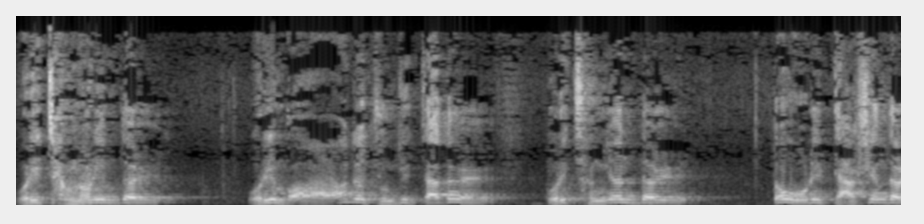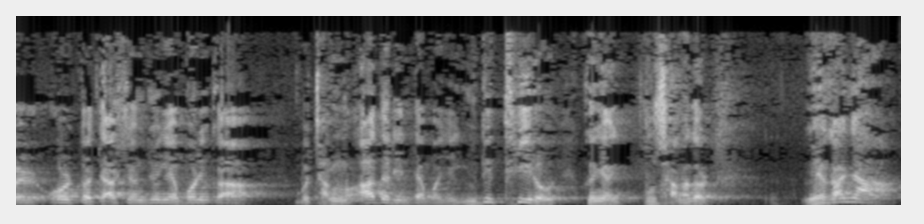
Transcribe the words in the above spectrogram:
우리 장로님들, 우리 모든 중직자들, 우리 청년들, 또 우리 대학생들, 오늘 또 대학생 중에 보니까 뭐 장로 아들인데 뭐 UDT로 그냥 부상하들 왜 가냐?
